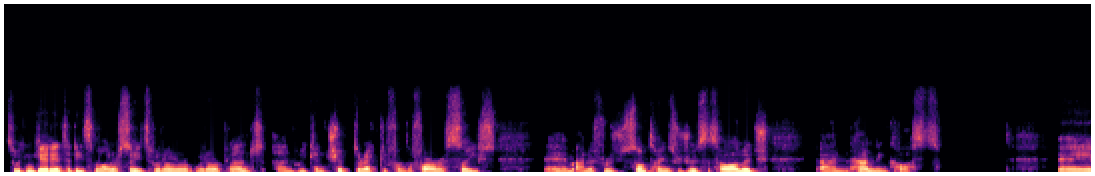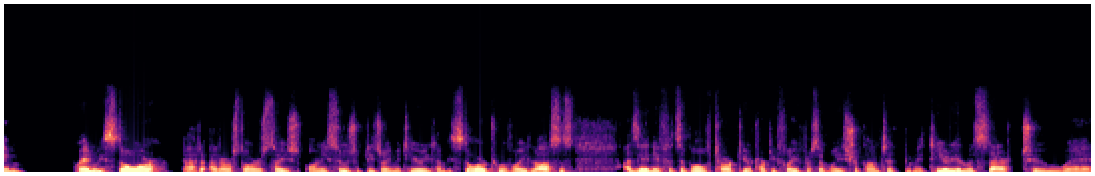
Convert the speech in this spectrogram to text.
So we can get into these smaller sites with our with our plant and we can chip directly from the forest site um, and it sometimes reduces haulage and handling costs. Um, when we store at, at our storage site, only suitably dry material can be stored to avoid losses as in if it's above 30 or 35% moisture content, the material will start to, uh,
